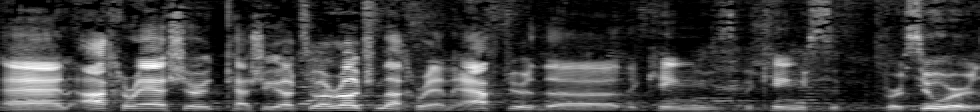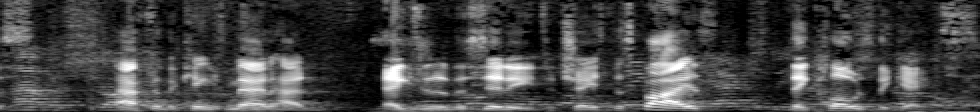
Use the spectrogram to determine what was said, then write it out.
And Acharasher Kashiyatsu Arot from Acharem. After the, the king's the king's pursuers, after the king's men had exited the city to chase the spies, they closed the gates.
